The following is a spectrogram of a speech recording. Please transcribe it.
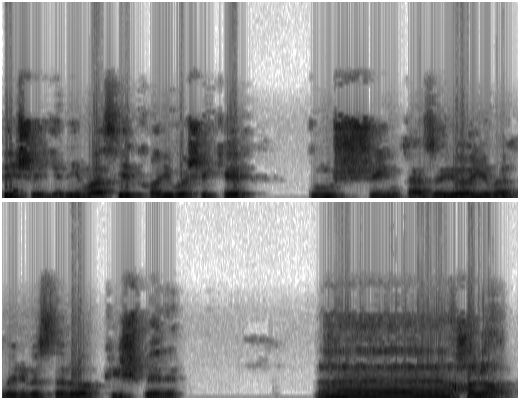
بشه یعنی واسه یه کاری باشه که روش این قضایی های مقداری به اصطلاح پیش بره. حالا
